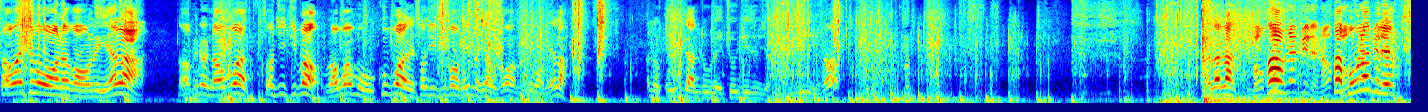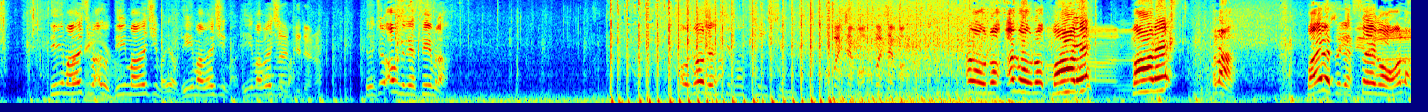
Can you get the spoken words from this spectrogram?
ဆောင်းဝဲချစ်ပေါ်နေကောင်လေးရဲလားတော့မင်းတို့နောက်ဘက်စောကြည့်ကြည့်ပေါ့နောက်ဘက်မို့ခုပေါ့စောကြည့်ကြည့်ပေါ့နေမှာရောက်ကွာမင်းတို့ကောင်ရဲလားအဲ့လိုတို့အေးကလူတွေအချိုးကျေးဇူးကြောင့်ဒီနော်လာလာလာဘုံဟာဘုံလက်ပြတယ်နော်ဟာဘုံလည်းပြတယ် ဒီမှာပဲရှိမှာအဲ့ဒီမှာပဲရှိမှာရောက်ဒီမှာပဲရှိမှာဒီမှာပဲရှိမှာပြတယ်နော်ဒီကျွန်တော်အောက်နေနေဆေးမလားဟုတ်တော့တယ် Marked a location. ဘုံပတ်ချင်ဘုံပတ်ချင်မှာအဲ့ကောင်တော့အဲ့ကောင်တော့ဘာလဲဘာလဲဟလာဘာလဲပြတဲ့ဆဲကောင်ဟလာ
